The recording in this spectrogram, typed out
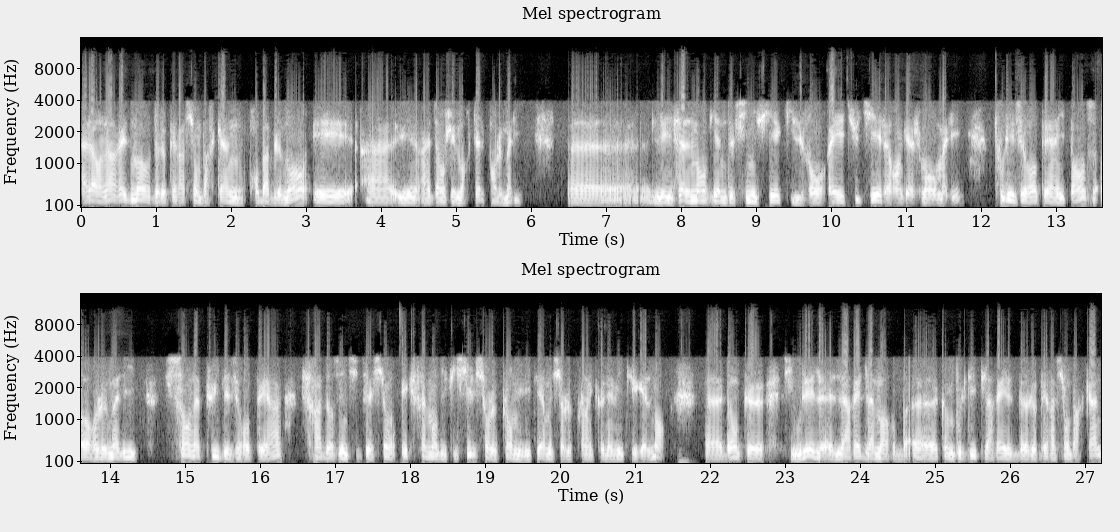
alors l'arrêt de mort de l'opération Barkhane probablement est un, danger mortel pour le Mali. Euh, les Allemands viennent de signifier qu'ils vont réétudier leur engagement au Mali. Tous les Européens y pensent. Or, le Mali sans l'appui des Européens, sera dans une situation extrêmement difficile sur le plan militaire, mais sur le plan économique également. Euh, donc, euh, si vous voulez, l'arrêt de la mort, comme vous le dites, l'arrêt de l'opération Barkhane,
